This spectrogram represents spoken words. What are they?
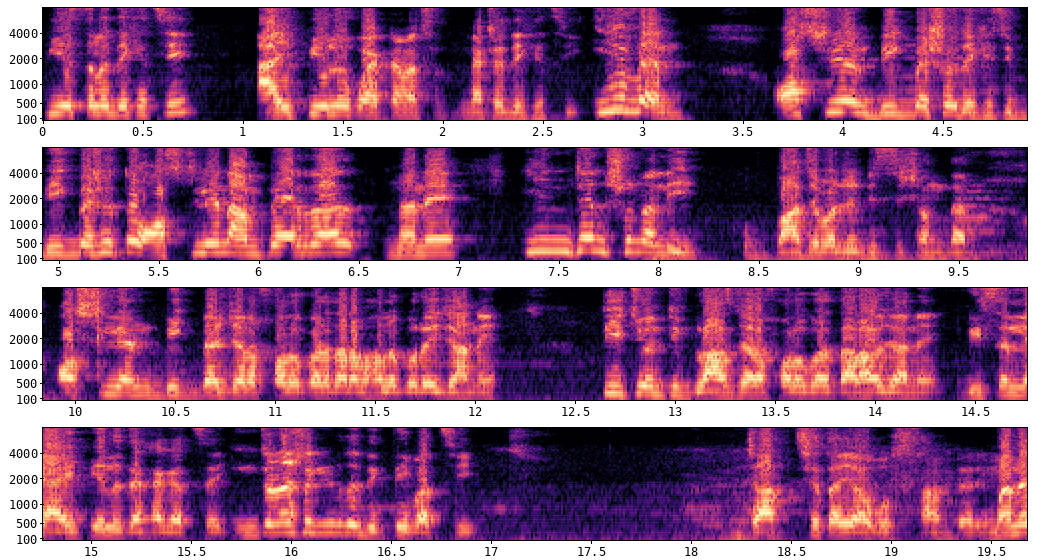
পিএসএল এ দেখেছি আইপিএল ও কয়েকটা ম্যাচে দেখেছি। ইভেন অস্ট্রেলিয়ান বিগ ব্যাশও দেখেছি। বিগ ব্যাশে তো অস্ট্রেলিয়ান আম্পায়াররা মানে ইন্টেনশনালি খুব বাজে বাজে ডিসিশন দেন। অস্ট্রেলিয়ান বিগ ব্যাশ যারা ফলো করে, তারা ভালো করেই জানে। টি টোয়েন্টি ব্লাস যারা ফলো করে, তারাও জানে। রিসেন্টলি আইপিএল দেখা গেছে। ইন্টারন্যাশনাল ক্রিকেটে দেখতেই পাচ্ছি। যাচ্ছে তাই অবস্থা আম্পায়ারিং মানে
